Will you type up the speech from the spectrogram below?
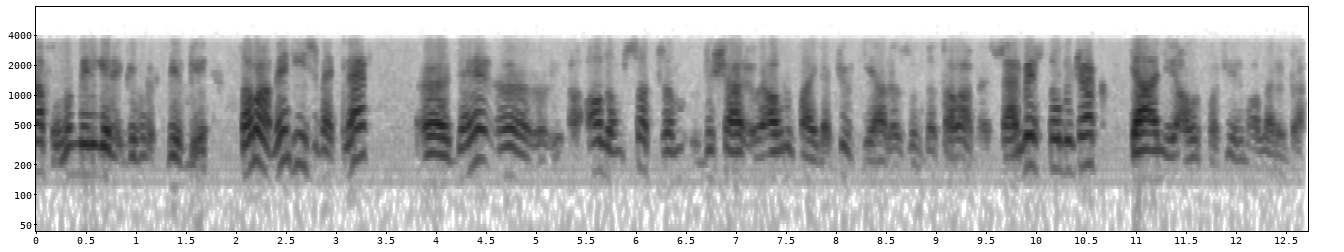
laf olur biri geri gümrük birliği. Tamamen hizmetler e, de e, alım satım dışarı Avrupa ile Türkiye arasında tamamen serbest olacak. Yani Avrupa firmaları da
